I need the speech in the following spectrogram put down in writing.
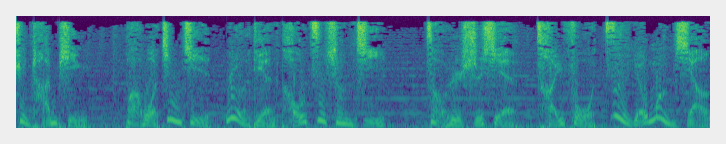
讯产品，把握经济热点投资商机，早日实现财富自由梦想，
